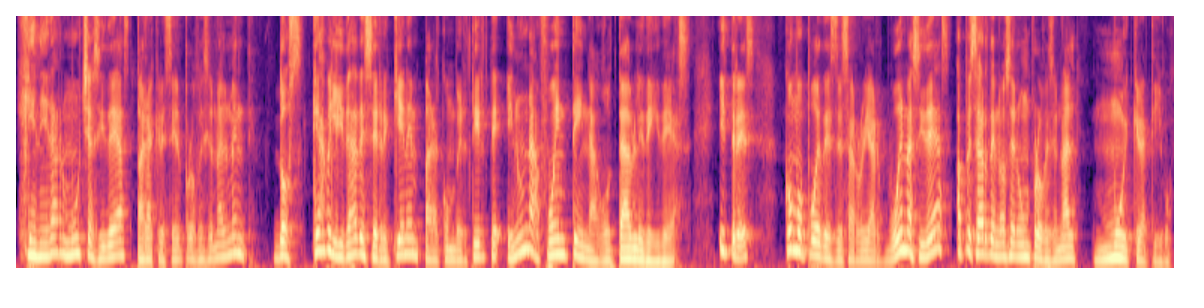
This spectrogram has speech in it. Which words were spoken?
generar muchas ideas para crecer profesionalmente? 2. ¿Qué habilidades se requieren para convertirte en una fuente inagotable de ideas? Y 3. ¿Cómo puedes desarrollar buenas ideas a pesar de no ser un profesional muy creativo?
